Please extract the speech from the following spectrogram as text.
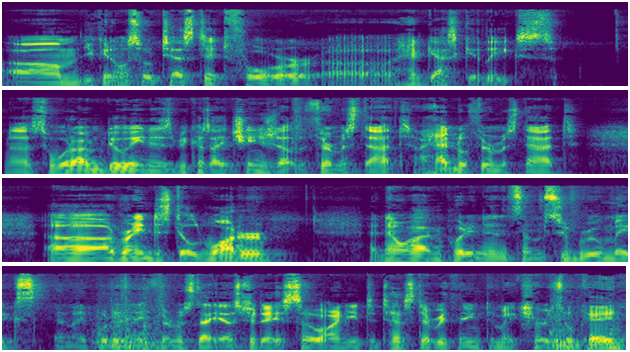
Um, you can also test it for uh, head gasket leaks. Uh, so what I'm doing is because I changed out the thermostat. I had no thermostat uh, running distilled water. And now I'm putting in some Subaru mix and I put in a thermostat yesterday. So I need to test everything to make sure it's okay.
